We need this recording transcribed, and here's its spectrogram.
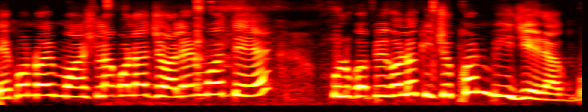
দেখুন, ওই মশলাগুলো জলের মধ্যে ফুলকপিগুলো কিছুক্ষণ ভিজিয়ে রাখব।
